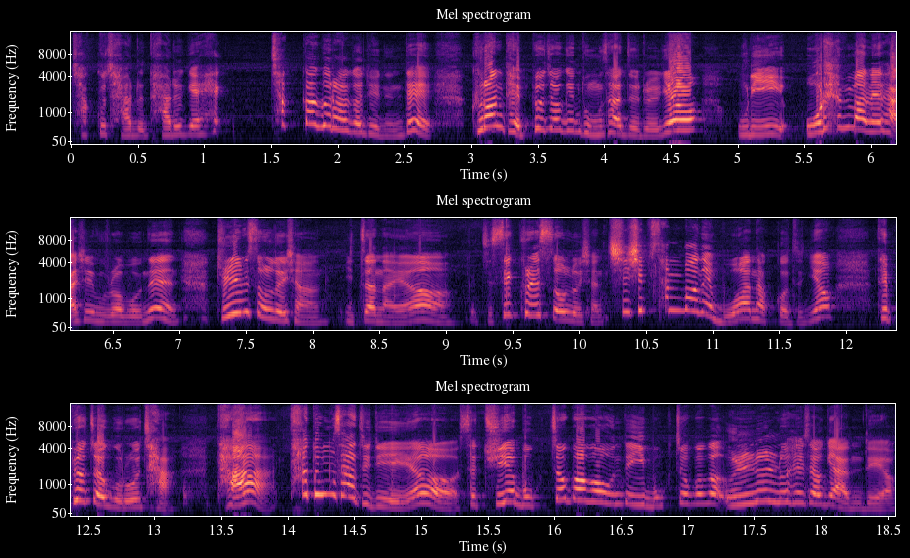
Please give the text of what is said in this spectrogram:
자꾸 다르게 해, 착각을 하게 되는데 그런 대표적인 동사들을요. 우리 오랜만에 다시 물어보는 드림 솔루션 있잖아요. 그치? 시크릿 솔루션 73번에 모아놨거든요. 대표적으로 자, 다 타동사들이에요. 그래서 뒤에 목적어가 오는데 이 목적어가 을를로 해석이 안 돼요.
